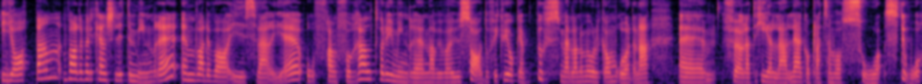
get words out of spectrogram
I Japan var det väl kanske lite mindre än vad det var i Sverige och framförallt var det ju mindre än när vi var i USA. Då fick vi åka buss mellan de olika områdena eh, för att hela lägerplatsen var så stor.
